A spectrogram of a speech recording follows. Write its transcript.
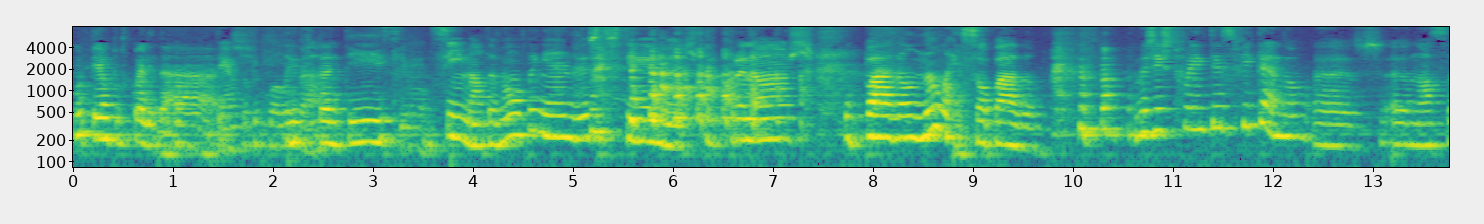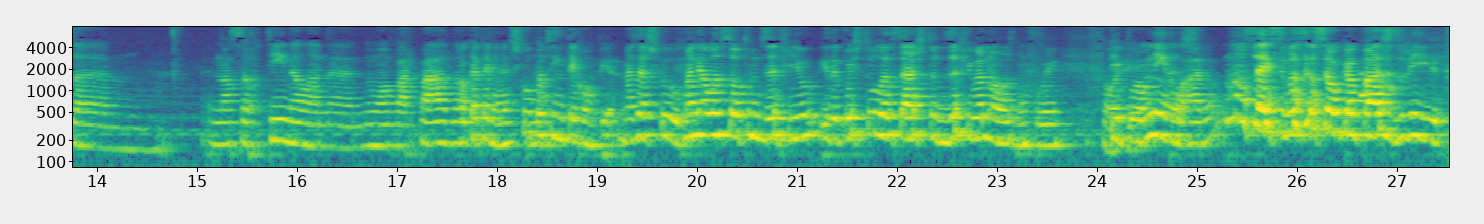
O tempo de qualidade. Tempo de qualidade. Importantíssimo. Sim, malta, vão apanhando estes temas, porque para nós o paddle não é só paddle. Mas isto foi intensificando as- a, nossa, nossa rotina lá na, no Ovar Paddle. Oh, Catarina, desculpa te Nossa. interromper, mas acho que o Manel lançou-te um desafio e depois tu lançaste o desafio a nós, não foi? Foi, tipo, meninas, Claro. não sei se vocês são capazes de vir.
